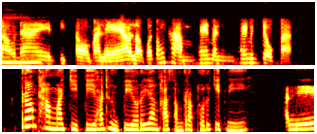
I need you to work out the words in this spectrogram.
เราได้ติดต่อมาแล้ว เราก็ต้องทำให้มันให้มันจบอะเริ่มทำมากี่ปีคะถึงปีหรือยังคะสำหรับธุรกิจนี้ อันนี้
